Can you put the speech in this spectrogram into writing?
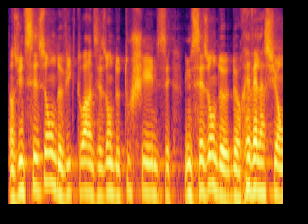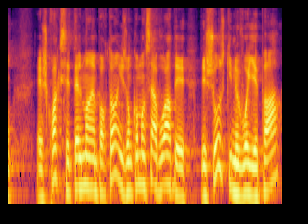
dans une saison de victoire, une saison de toucher, une, saison de, révélation. Et je crois que c'est tellement important. Ils ont commencé à voir des, choses qu'ils ne voyaient pas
